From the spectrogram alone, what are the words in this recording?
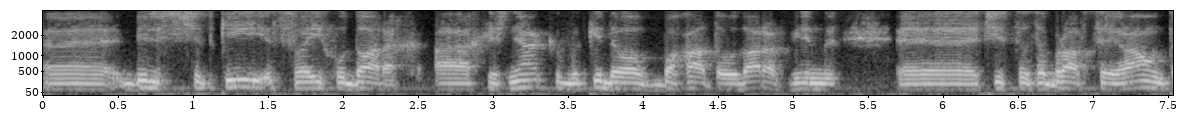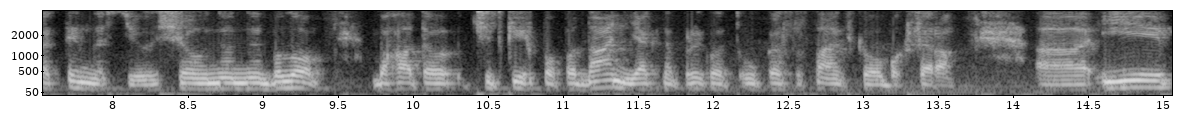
е, більш чіткий в своїх ударах. А хижняк викидував багато ударів. Він е, чисто забрав цей раунд активністю, що не, не було багато чітких попадань, як, наприклад, у казахстанського боксера. І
